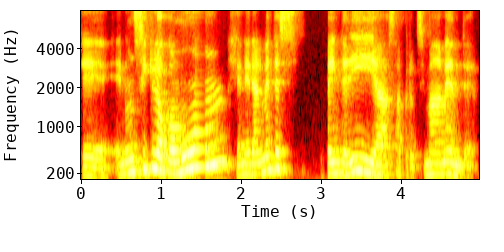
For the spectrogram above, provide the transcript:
Eh, en un ciclo común, generalmente es 20 días aproximadamente.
